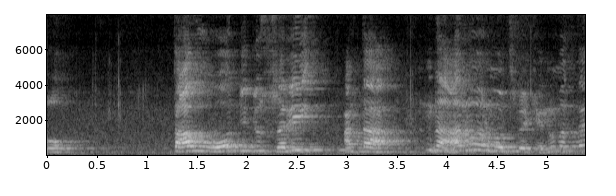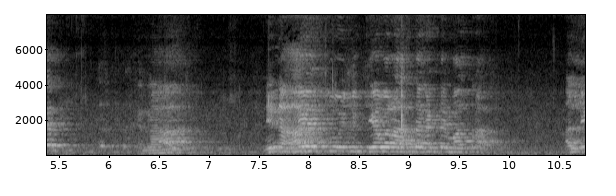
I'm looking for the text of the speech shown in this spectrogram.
ಓ ತಾವು ಓದಿದ್ದು ಸರಿ ಅಂತ ನಾನು ಅನುಮೋದಿಸ್ಬೇಕೇನು ಮತ್ತೆ? ನಿನ್ನ ಆಯಸ್ಸು ಇನ್ನು ಕೇವಲ ಅರ್ಧ ಗಂಟೆ ಮಾತ್ರ. ಅಲ್ಲಿ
